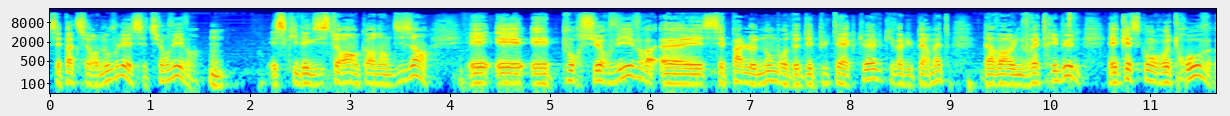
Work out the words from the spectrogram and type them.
c'est pas de se renouveler, c'est de survivre. Hmm. Est-ce qu'il existera encore dans 10 ans et, et- et pour survivre, euh, ce n'est pas le nombre de députés actuels qui va lui permettre d'avoir une vraie tribune. Et qu'est-ce qu'on retrouve?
